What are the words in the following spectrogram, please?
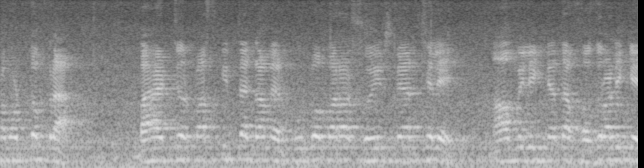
সমর্থকরা বাহারচর পাঁচকিত্তা গ্রামের পূর্বপাড়ার শহীদ মেয়ার ছেলে আওয়ামী লীগ নেতা ফজর আলীকে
